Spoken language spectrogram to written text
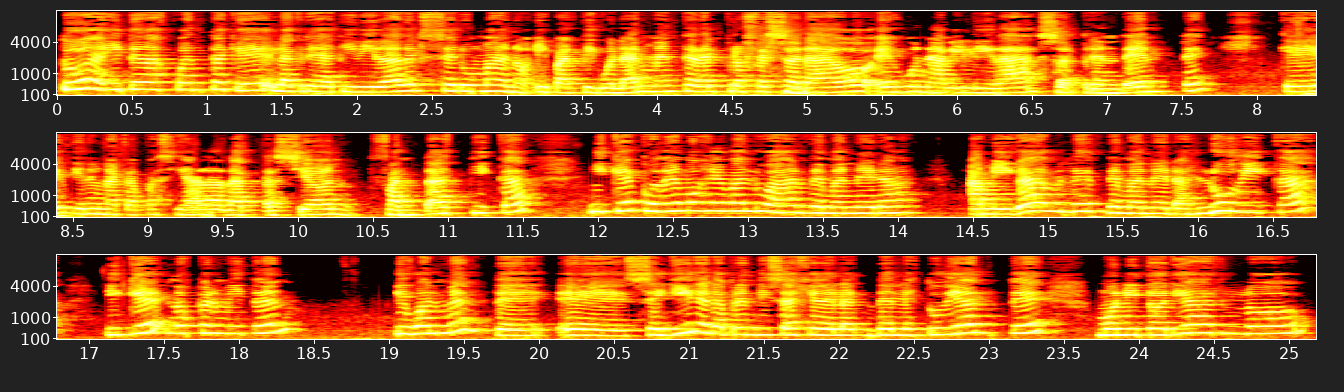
Tú ahí te das cuenta que la creatividad del ser humano y particularmente del profesorado es una habilidad sorprendente que tiene una capacidad de adaptación fantástica y que podemos evaluar de manera amigable, de maneras lúdicas y que nos permiten igualmente eh, seguir el aprendizaje del estudiante, monitorearlo,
